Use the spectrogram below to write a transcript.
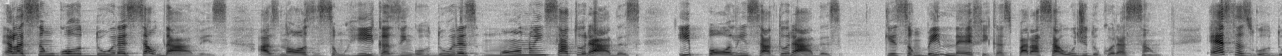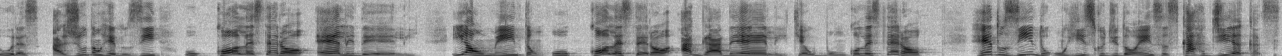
Elas são gorduras saudáveis. As nozes são ricas em gorduras monoinsaturadas e poliinsaturadas, que são benéficas para a saúde do coração. Essas gorduras ajudam a reduzir o colesterol LDL e aumentam o colesterol HDL, que é o bom colesterol, reduzindo o risco de doenças cardíacas.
